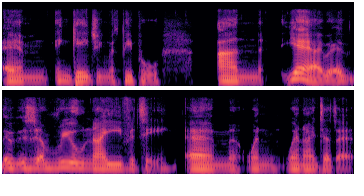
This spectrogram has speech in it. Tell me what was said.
um, engaging with people. And yeah, it, was a real naivety um, when when I did it.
